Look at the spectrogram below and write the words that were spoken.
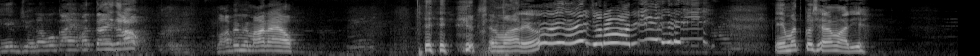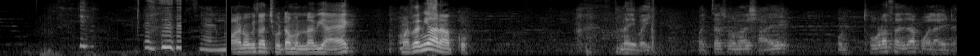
एक जो है ना वो कहाँ है मत कहाँ इधर आओ। वहाँ पे मेहमान आए आओ। शर्मा रहे हो यार, शर्म आ रही है अहमद को शर्म आ रही है। के साथ छोटा मुन्ना भी आया है। मज़ा नहीं आ रहा आपको? नहीं भाई बच्चा छोटा है शाय और थोड़ा सा ना पोलाइट है।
